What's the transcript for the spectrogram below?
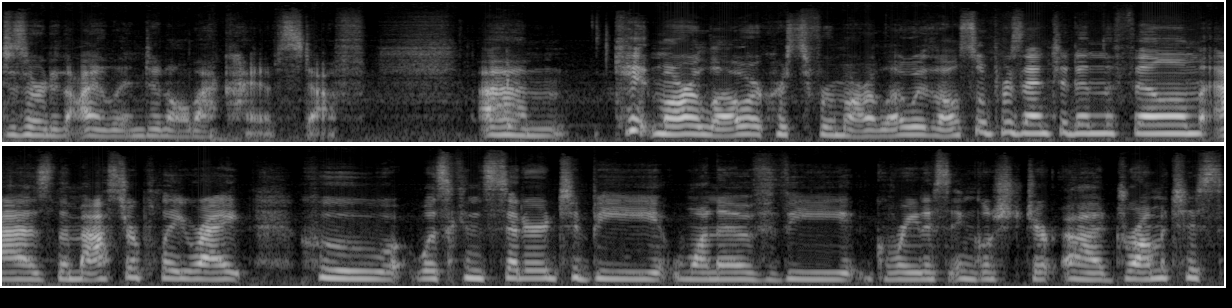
deserted island and all that kind of stuff. Um, Kit Marlowe, or Christopher Marlowe, is also presented in the film as the master playwright who was considered to be one of the greatest English uh, dramatists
